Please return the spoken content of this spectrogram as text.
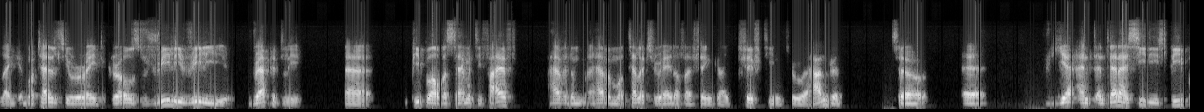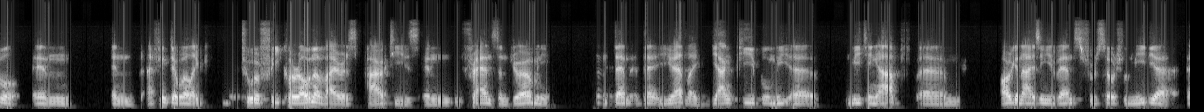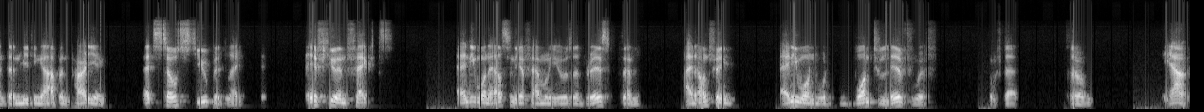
like mortality rate grows really really rapidly uh, people over 75 have a have a mortality rate of i think like 15 to 100 so uh, yeah and and then i see these people in and i think there were like two or three coronavirus parties in france and germany. And then, then you had like young people meet, uh, meeting up um, organizing events through social media and then meeting up and partying. That's so stupid. Like if you infect anyone else in your family who's at risk then i don't think anyone would want to live with with that. So yeah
